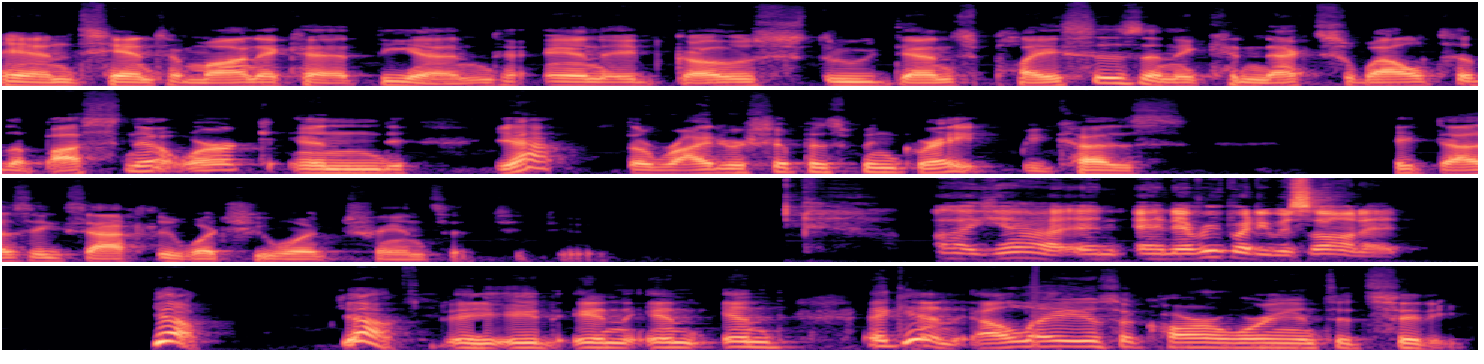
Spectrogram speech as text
and Santa Monica at the end. And it goes through dense places and it connects well to the bus network. And yeah, the ridership has been great because it does exactly what you want transit to do. Uh, yeah, and, and everybody was on it. Yeah, yeah. It, it, and, and, and again, LA is a car oriented city.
